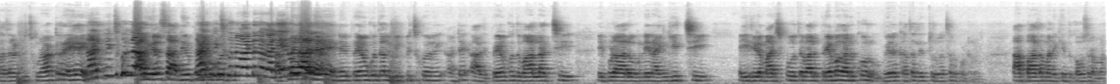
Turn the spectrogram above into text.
కథ నడిపించుకున్నా. అంటారే తెలుసా? నేను ప్రేమ కొద్ది- నడిపించుకున్నావు అంటున్నావు కానీ నేను అట్లా కాదే, ఉన్నాను. నేను ప్రేమ కొద్ది వాళ్ళు పిలిపించుకొని అంటే అది ప్రేమ కొద్ది వాళ్ళు వచ్చి ఇప్పుడు వాళ్ళు నేను అంగిచ్చి ఇది మర్చిపోతే వాళ్ళు ప్రేమగా అనుకోరు వేరే కథలు తెత్తురు వచ్చి అనుకుంటారు ఆ బాధ మనకి ఎందుకు అవసరమా?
